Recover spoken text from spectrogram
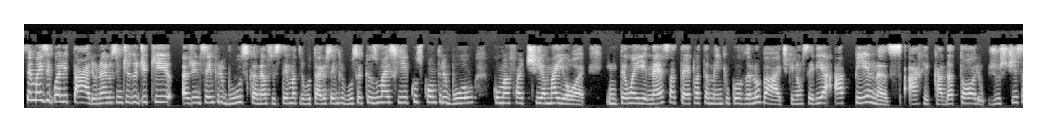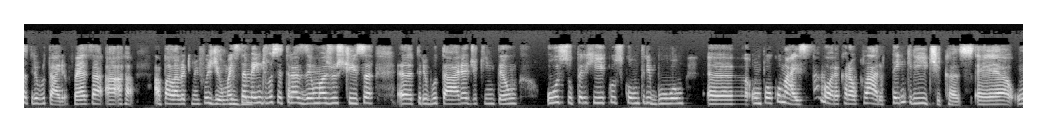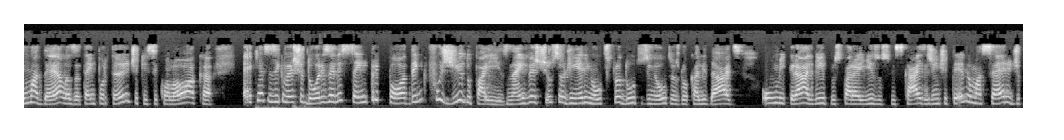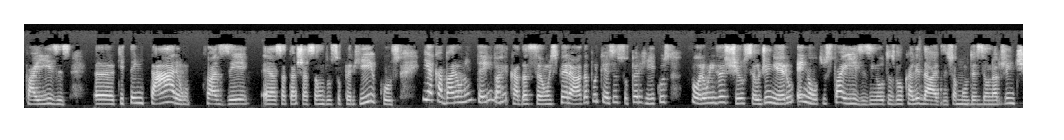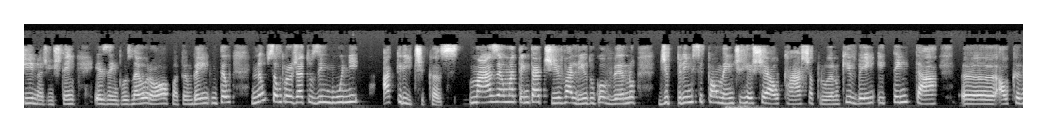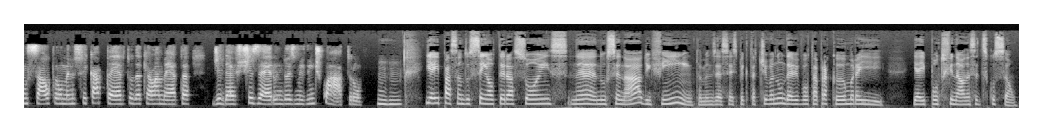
Ser mais igualitário, né, no sentido de que a gente sempre busca, né, o sistema tributário sempre busca que os mais ricos contribuam com uma fatia maior. Então é nessa tecla também que o governo bate, que não seria apenas arrecadatório, justiça tributária. Foi essa a, a palavra que me fugiu, mas uhum. também de você trazer uma justiça uh, tributária, de que então os super ricos contribuam Uh, um pouco mais. Agora, Carol, claro, tem críticas. É, uma delas, até importante, que se coloca é que esses investidores eles sempre podem fugir do país, né? Investir o seu dinheiro em outros produtos, em outras localidades, ou migrar ali para os paraísos fiscais. A gente teve uma série de países uh, que tentaram fazer essa taxação dos super ricos e acabaram não tendo a arrecadação esperada porque esses super ricos foram investir o seu dinheiro em outros países, em outras localidades. Isso uhum. aconteceu na Argentina, a gente tem exemplos na Europa também. Então, não são projetos imunes a críticas, mas é uma tentativa ali do governo de principalmente rechear o caixa para o ano que vem e tentar uh, alcançar ou pelo menos ficar perto daquela meta de déficit zero em 2024. Uhum. E aí, passando sem alterações né, no Senado, enfim, pelo menos essa é expectativa, não deve voltar para a Câmara e, e aí ponto final nessa discussão.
